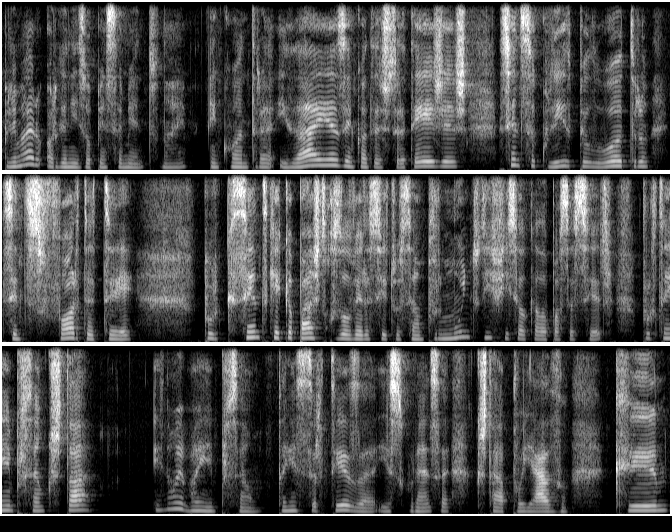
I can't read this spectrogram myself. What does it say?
Primeiro, organiza o pensamento, não é? Encontra ideias, encontra estratégias, sente-se acolhido pelo outro, sente-se forte até, porque sente que é capaz de resolver a situação, por muito difícil que ela possa ser, porque tem a impressão que está. E não é bem a impressão, tem a certeza e a segurança que está apoiado, que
